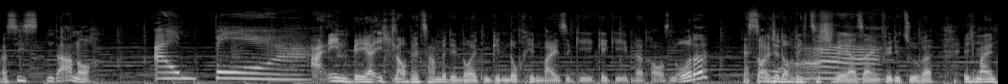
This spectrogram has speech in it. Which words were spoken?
Was siehst du denn da noch? Ein Bär. Ein Bär. Ich glaube, jetzt haben wir den Leuten genug Hinweise ge gegeben da draußen, oder? Das sollte doch nicht zu schwer sein für die Zuhörer. Ich meine,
